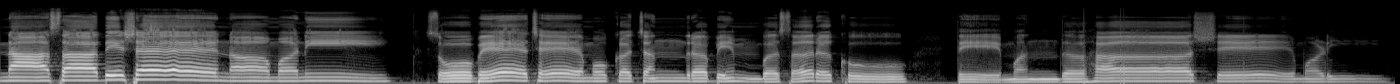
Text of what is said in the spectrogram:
નાસા દિશે નમની શોભે છે મુખ ચંદ્ર બિંબ સરખું, તે મંદ હાશે મળી.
